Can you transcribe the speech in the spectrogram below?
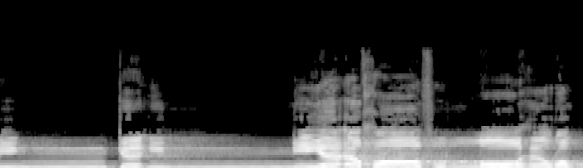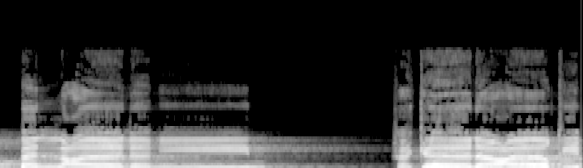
منك إني أخاف الله رب العالمين. فكان عاقبتهما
